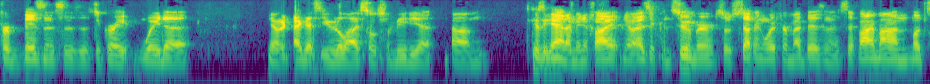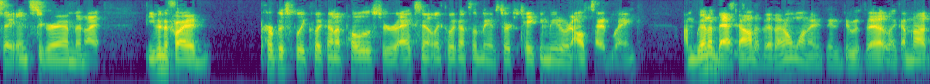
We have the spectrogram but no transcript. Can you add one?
for businesses, it's a great way to, you know, I guess utilize social media. Um, because again, I mean, if I, you know, as a consumer, so stepping away from my business, if I'm on, let's say, Instagram, and I, even if I purposefully click on a post or accidentally click on something and starts taking me to an outside link, I'm gonna back out of it. I don't want anything to do with that. Like, I'm not,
